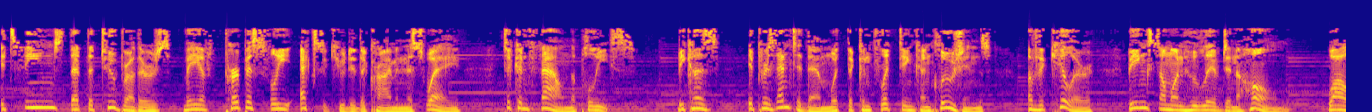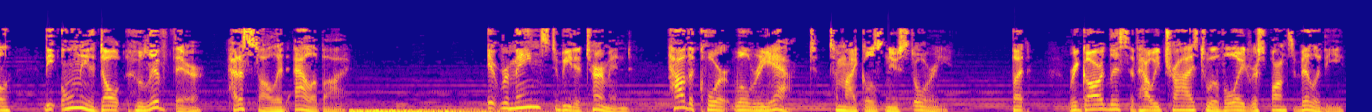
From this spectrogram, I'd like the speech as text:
It seems that the two brothers may have purposefully executed the crime in this way to confound the police, because it presented them with the conflicting conclusions of the killer being someone who lived in the home, while the only adult who lived there had a solid alibi. It remains to be determined how the court will react to Michael's new story. But regardless of how he tries to avoid responsibility,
